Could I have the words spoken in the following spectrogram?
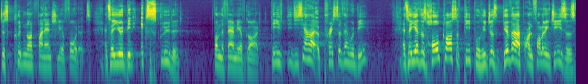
just could not financially afford it. And so you would be excluded from the family of God. Can you, did you see how oppressive that would be? And so you have this whole class of people who just give up on following Jesus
